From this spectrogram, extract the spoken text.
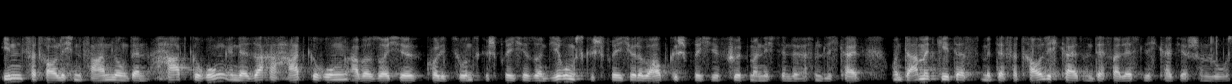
in vertraulichen Verhandlungen dann hart gerungen, in der Sache hart gerungen, aber solche Koalitionsgespräche, Sondierungsgespräche oder überhaupt Gespräche führt man nicht in der Öffentlichkeit. Und damit geht das mit der Vertraulichkeit und der Verlässlichkeit ja schon los.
